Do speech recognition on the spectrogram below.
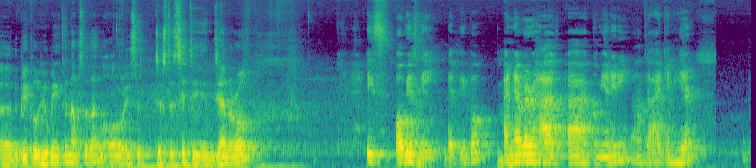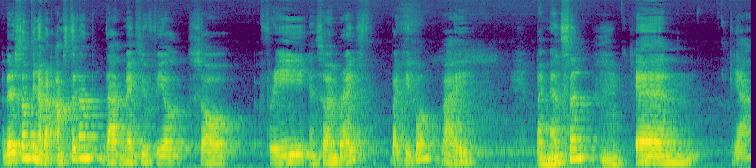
uh, the people you meet in Amsterdam, or is it just the city in general? It's obviously the people. I never had a community until I came here. There's something about Amsterdam that makes you feel so free and so embraced by people, by by Manson, and yeah,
